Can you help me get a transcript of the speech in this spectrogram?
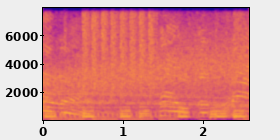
Together, build the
